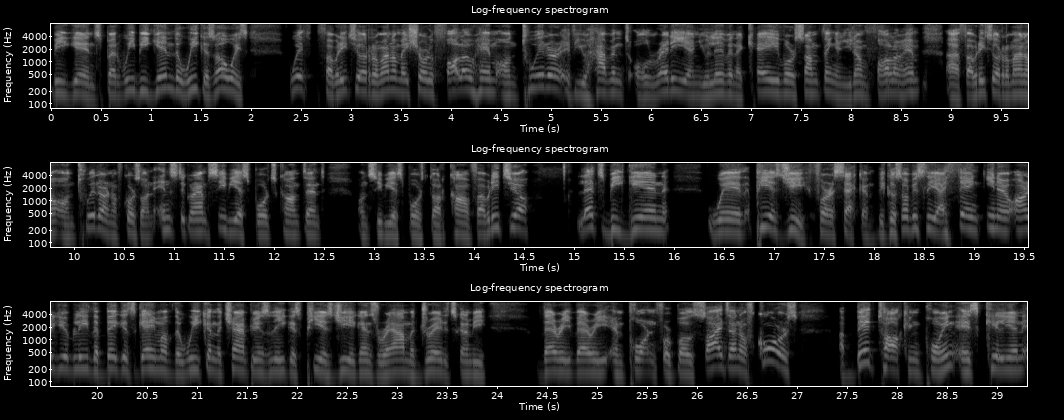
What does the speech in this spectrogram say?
begins. But we begin the week, as always, with Fabrizio Romano. Make sure to follow him on Twitter if you haven't already and you live in a cave or something and you don't follow him. Uh, Fabrizio Romano on Twitter and, of course, on Instagram, CBS Sports content on CBSSports.com. Fabrizio, let's begin with PSG for a second because obviously I think you know arguably the biggest game of the week in the Champions League is PSG against Real Madrid. It's going to be very very important for both sides and of course a big talking point is Kylian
